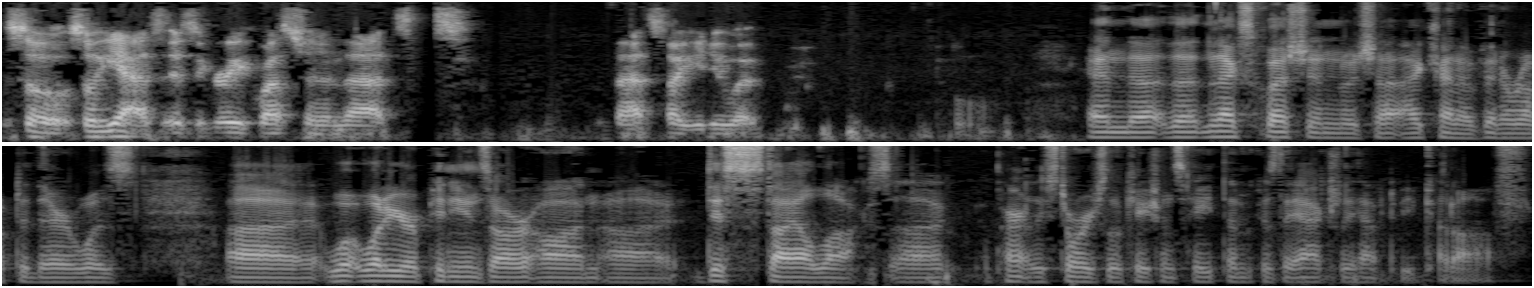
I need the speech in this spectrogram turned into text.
so, so yeah, it's, it's a great question, and that's that's how you do it. And the, the next question, which I kind of interrupted there, was uh, what what are your opinions are on uh, disk style locks? Uh, apparently, storage locations hate them because they actually have to be cut off.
